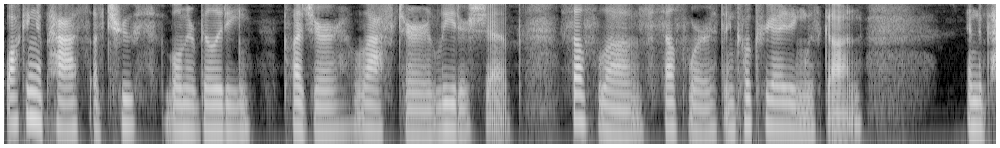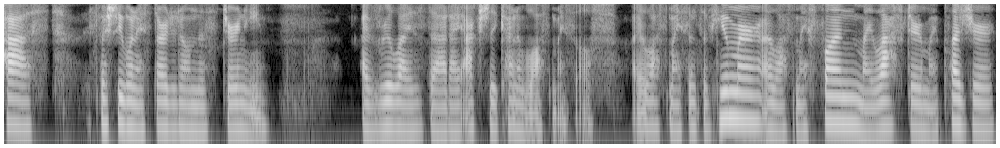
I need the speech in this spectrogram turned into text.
walking a path of truth, vulnerability, pleasure, laughter, leadership, self love, self worth, and co creating with God. In the past, especially when I started on this journey, I've realized that I actually kind of lost myself. I lost my sense of humor, I lost my fun, my laughter, my pleasure,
